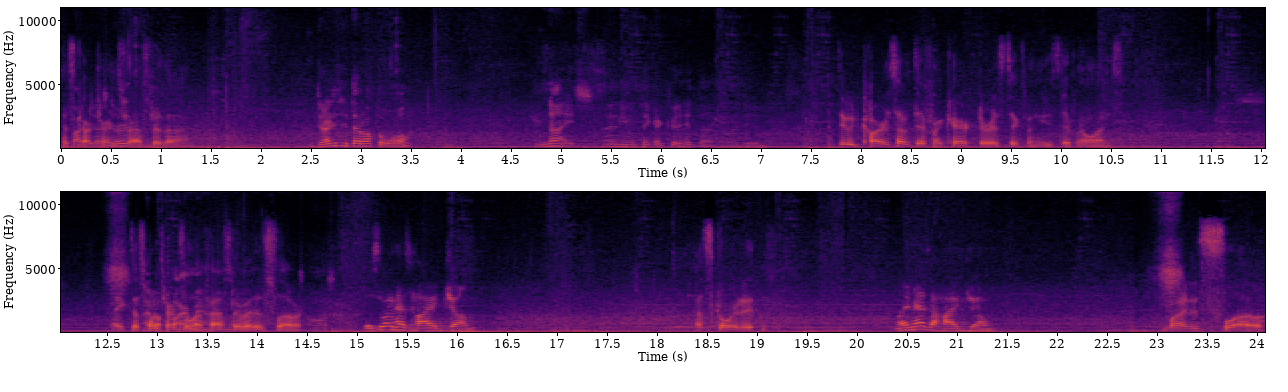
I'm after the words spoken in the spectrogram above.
This Bye, car turns Jester. faster though. Did I just hit that off the wall? Nice. I didn't even think I could hit that, but I did. Dude, cars have different characteristics when you use different ones. Like this I one turns a lot faster, helmet but it's slower. Awesome. This one has high jump. I scored it. Mine has a high jump. Mine is slow.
